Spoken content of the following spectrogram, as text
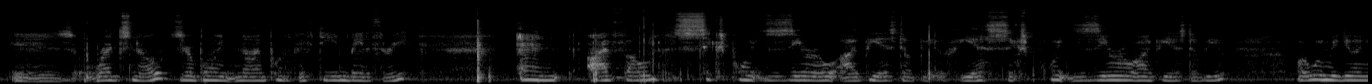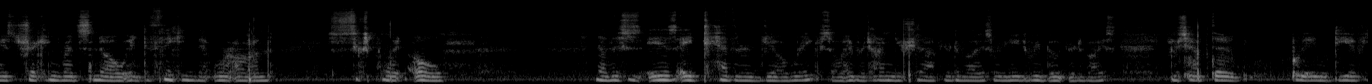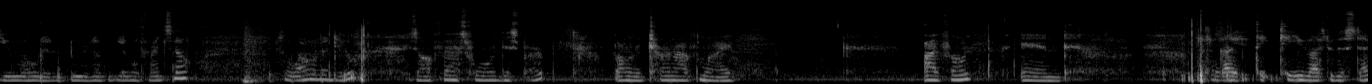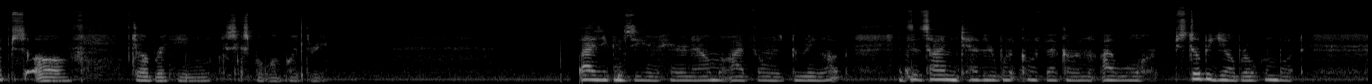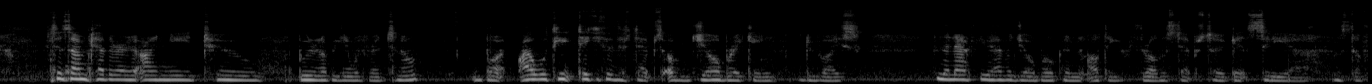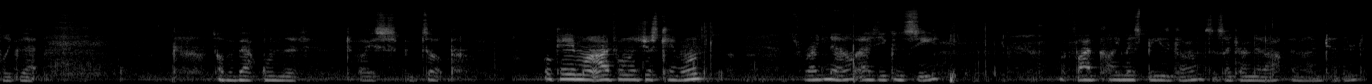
is Redsn0w 0.9.15 Beta 3 and iPhone 6.0 IPSW. Yes, 6.0 IPSW. What we'll be doing is tricking Redsn0w into thinking that we're on 6.0 now this is, is a tethered jailbreak, so every time you shut off your device or you need to reboot your device, you just have to put it in DFU mode and boot it up again with Redsn0w. So what I'm going to do is I'll fast forward this part. I'm going to turn off my iPhone and I can guys, take, take you guys through the steps of jailbreaking 6.1.3. As you can see here now, my iPhone is booting up. And since I'm tethered, when it comes back on, I will still be jailbroken, but since I'm tethered, I need to boot it up again with Redsn0w. But I will take you through the steps of jailbreaking the device. And then after you have it jailbroken, I'll take you through all the steps to get Cydia uh, and stuff like that. So I'll be back when the device boots up. Okay, my iPhone has just came on right now, as you can see, my 5 column USB is gone since I turned it off and I'm tethered.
